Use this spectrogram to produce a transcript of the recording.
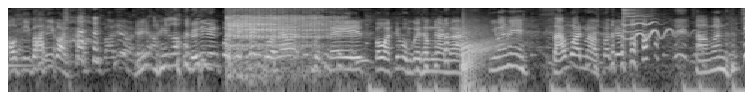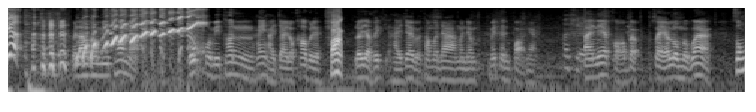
เอาสีบาทนี่ก่อนเอาสีบาทนี่ก่อนเฮ้ยเอาให้รอดคือนี่เป็นโปรเจกต์เร่งด่วนนะที่สุดในประวัติที่ผมเคยทำงานมากี่วันพี่สามวันมาฟักเกอร์สามวันเวลาพอมีท่อนอะปุ๊บพอมีท่อนให้หายใจเราเข้าไปเลยปังเราอย่าไปหายใจแบบธรรมดามันยังไม่เต็มปอดไงโอเครายเนี้ยขอแบบใส่อารมณ์แบบว่า สง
